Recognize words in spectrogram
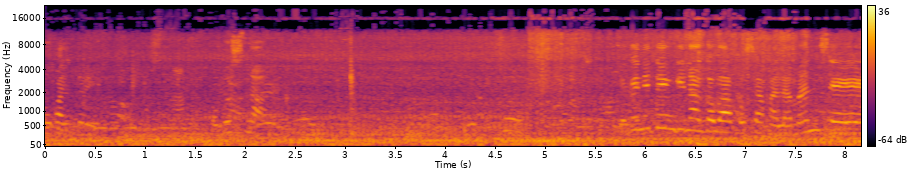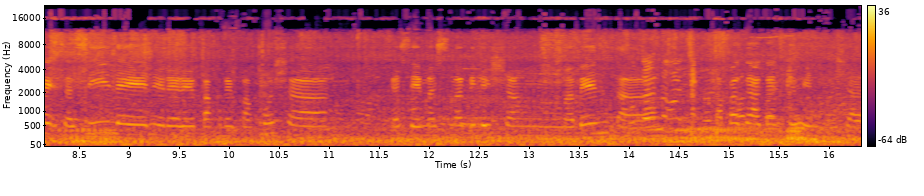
asukal to eh. Ubus na. So, ganito yung ginagawa ko sa kalamansi, sa sili, nire-repack-repack ko siya. Kasi mas mabilis siyang mabenta kapag gagantuhin mo siya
